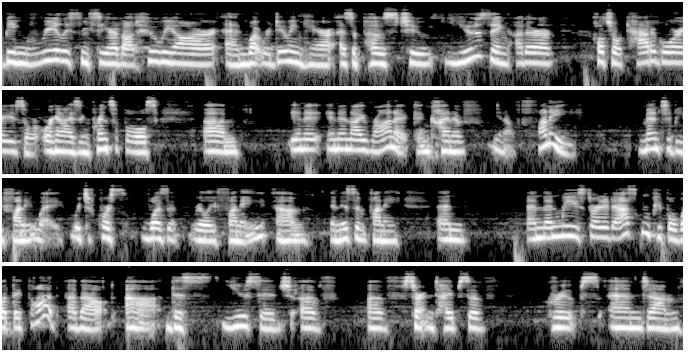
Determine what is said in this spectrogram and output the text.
Being really sincere about who we are and what we're doing here, as opposed to using other cultural categories or organizing principles um, in, a, in an ironic and kind of, you know, funny meant to be funny way, which of course wasn't really funny um, and isn't funny. And and then we started asking people what they thought about uh, this usage of of certain types of groups, and um,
